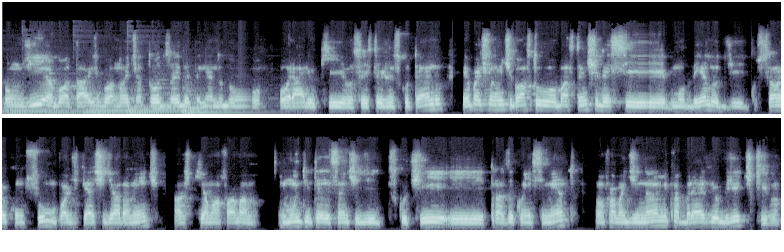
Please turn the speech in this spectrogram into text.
Bom dia, boa tarde, boa noite a todos aí, dependendo do horário que vocês estejam escutando. Eu particularmente gosto bastante desse modelo de discussão, eu consumo podcast diariamente. Acho que é uma forma muito interessante de discutir e trazer conhecimento de uma forma dinâmica, breve e objetiva.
